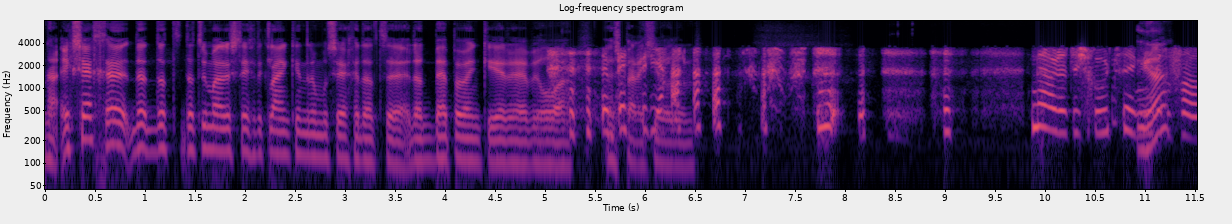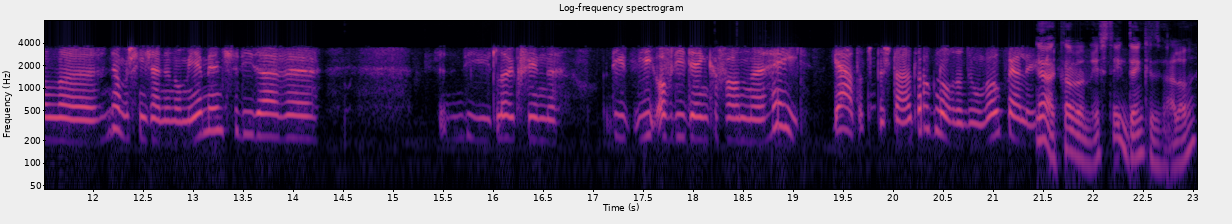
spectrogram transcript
Nou, ik zeg eh, dat, dat, dat u maar eens tegen de kleinkinderen moet zeggen... dat, eh, dat Beppe een keer eh, wil, een spelletje wil doen. Nou, dat is goed. In Ja? ieder geval, nou, misschien zijn er nog meer mensen die daar, die het leuk vinden. Die, die, of die denken van, hé, hey, ja, dat bestaat ook nog, dat doen we ook wel eens. Ja, kolonisten, ik denk het wel hoor.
